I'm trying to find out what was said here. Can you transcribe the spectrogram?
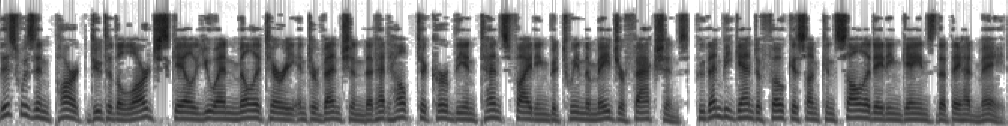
This was in part due to the large-scale UN military intervention that had helped to curb the intense fighting between the major factions, who then began to focus on consolidating gains that they had made.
